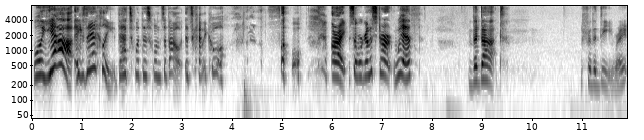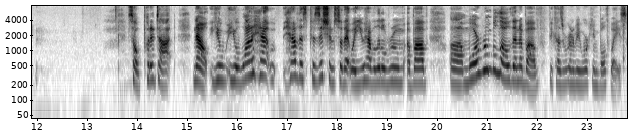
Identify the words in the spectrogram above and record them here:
Well, yeah, exactly. That's what this one's about. It's kind of cool. so, all right, so we're going to start with the dot for the D, right? So put a dot. Now you you'll want to have have this position so that way you have a little room above, uh, more room below than above because we're going to be working both ways.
